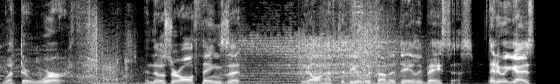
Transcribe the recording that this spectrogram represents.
what they're worth. And those are all things that we all have to deal with on a daily basis. Anyway, guys,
